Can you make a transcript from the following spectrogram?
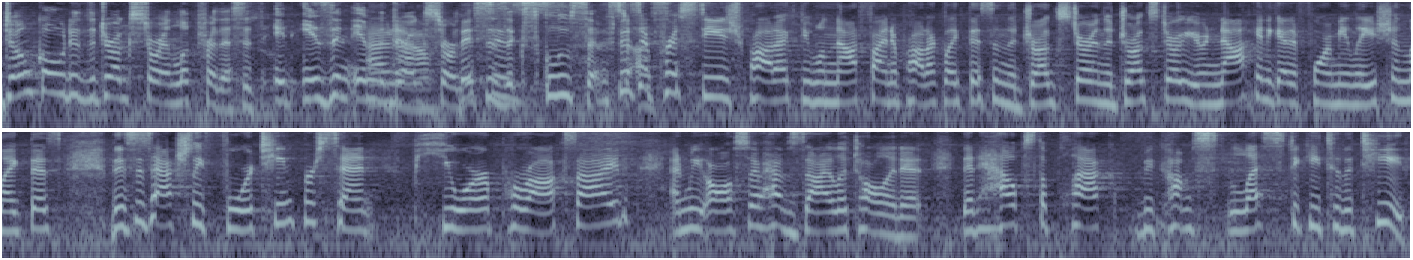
don't go to the drugstore and look for this. It's, it isn't in the drugstore. This, is, exclusive. This is a prestige product. You will not find a product like this in the drugstore. In the drugstore, you're not going to get a formulation like this. This is actually 14% pure peroxide, and we also have xylitol in it that helps the plaque become less sticky to the teeth.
